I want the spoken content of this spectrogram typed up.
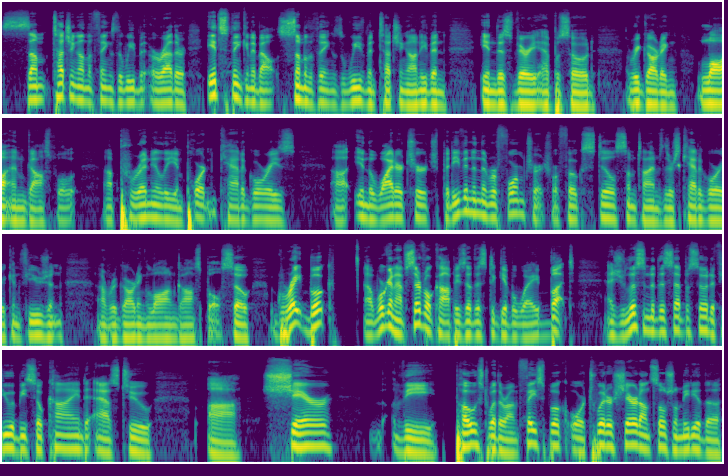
some touching on the things that we've been, or rather, it's thinking about some of the things we've been touching on even in this very episode regarding law and gospel, uh, perennially important categories. Uh, in the wider church, but even in the Reformed church, where folks still sometimes there's category confusion uh, regarding law and gospel. So, great book. Uh, we're going to have several copies of this to give away. But as you listen to this episode, if you would be so kind as to uh, share the post, whether on Facebook or Twitter, share it on social media. The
